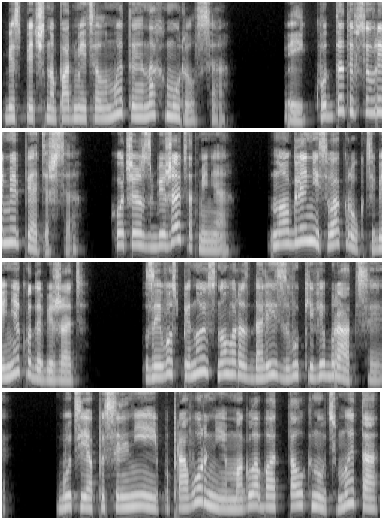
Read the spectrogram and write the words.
Беспечно подметил Мэтт и нахмурился. «Эй, куда ты все время пятишься? Хочешь сбежать от меня? Но оглянись вокруг, тебе некуда бежать». За его спиной снова раздались звуки вибрации. Будь я посильнее и попроворнее, могла бы оттолкнуть Мэтта,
